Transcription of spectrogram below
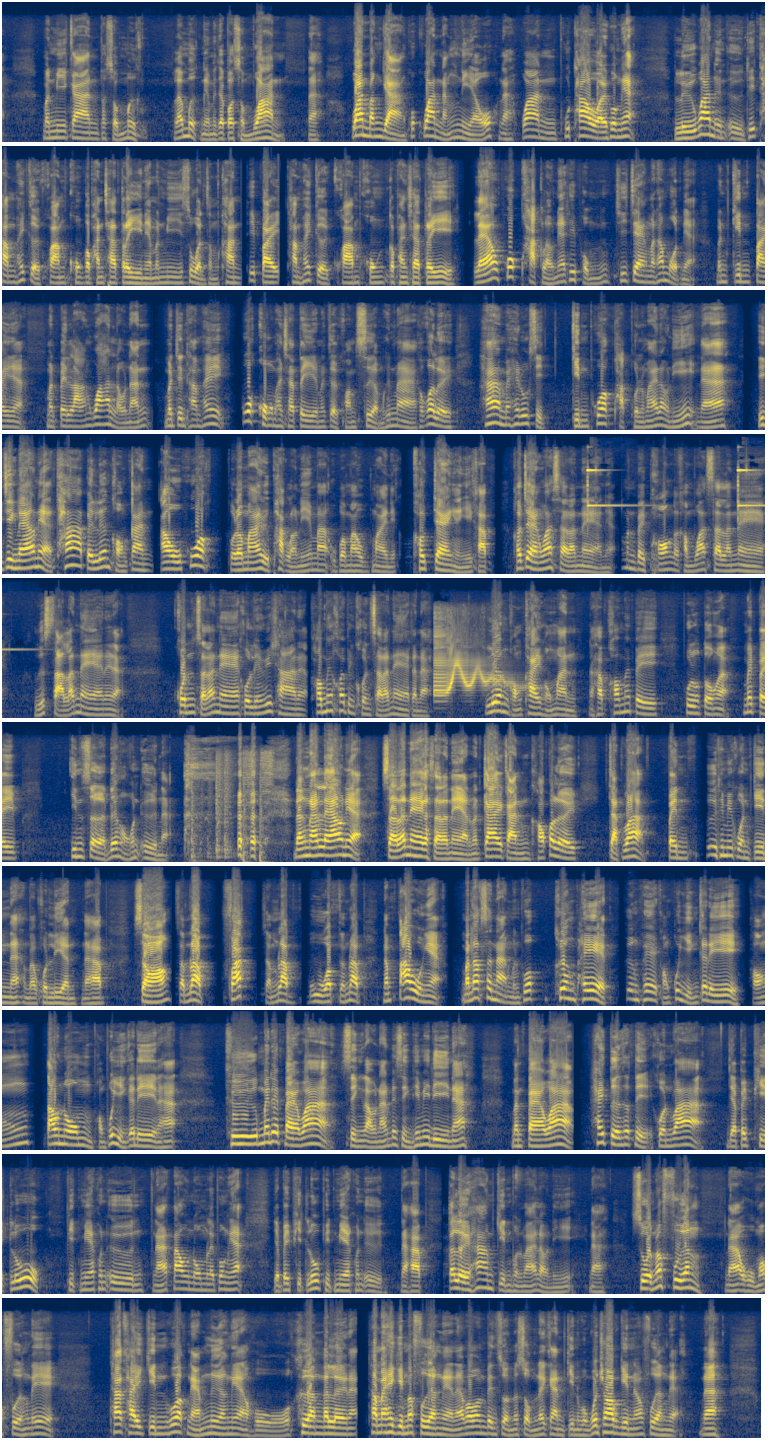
มันมีการผสมหมึกแล้วหมึกเนี่ยมันจะผสมว่าน นะว่านบางอย่างพวกว่านหนังเหนียวนะว่านผู้เท่าอะไรพวกเนี้ยหรือว่านอื่นๆ ที่ทำให้เกิดความคงกระพันชาตรีเนี่ยมันมีส่วนสำคัญที่ไปทำให้เกิดความคงกระพันชาตรี แล้วพวกผักเหล่านี้ที่ผมชี้แจงมาทั้งหมดเนี่ยมันกินไปเนี่ยมันไปล้างว่านเหล่านั้น มันจึงทำให้พวกคงกระพันชาตรีมันเกิดความเสื่อมขึ้นมาเขาก็เลยห้ามไม่ให้ลูกศิษย์กินพวกผักผลไม้เหล่านี้นะ จริงๆแล้วเนี่ยถ้าเป็นเรื่องของการเอาพวกผลไม้หรือผักเหล่านี้มาอุปมาอุปไมยเนี่ย เขาแจงอย่างนี้ครับเขาแจงว่าสารแหน่เนี่ยมันไปพ้องกับคำว่าสารแหน่หรือสารแหน่เนี่ยคนสารแหน่คนเรียนวิชาเนี่ยเขาไม่ค่อยเป็นคนสารแหน่กันนะเรื่องของใครของมันนะครับเขาไม่ไปพูดตรงๆอะไม่ไปอินเสิร์ตเรื่องของคนอื่นอะดังนั้นแล้วเนี่ยสารแหน่กับสารแหน่มันใกล้กันเขาก็เลยจัดว่าเป็นพืชที่ไม่ควรกินนะสำหรับคนเรียนนะครับ 2. สำหรับฟักสำหรับบวบสำหรับน้ำเต้าเนี่ย มันลักษณะเหมือนพวกเครื่องเพศ เครื่องเพศของผู้หญิงก็ดี ของเต้านมของผู้หญิงก็ดีนะฮะ คือไม่ได้แปลว่าสิ่งเหล่านั้นเป็นสิ่งที่ไม่ดีนะ มันแปลว่าให้เตือนสติคนว่า อย่าไปผิดลูก ผิดเมียคนอื่นนะเต้านมอะไรพวกเนี้ยอย่าไปผิดลูกผิดเมียคนอื่นนะครับ ก็เลยห้ามกินผลไม้เหล่านี้นะ ส่วนมะเฟืองนะโอ้โหมะเฟืองนี่ ถ้าใครกินพวกแหนมเนืองเนี่ยโหเครืองกันเลยนะ ถ้าไม่ให้กินมะเฟืองเนี่ยนะเพราะมันเป็นส่วนผสมในการกินผมก็ชอบกินมะเฟืองเนี่ยนะ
